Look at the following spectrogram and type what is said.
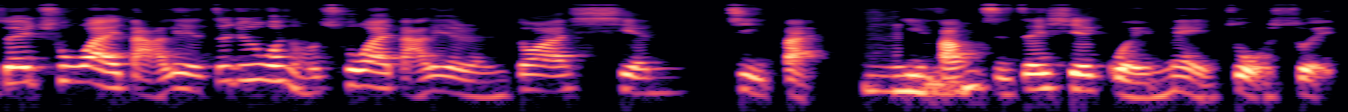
所以出外打猎，这就是为什么出外打猎的人都要先祭拜，以防止这些鬼魅作祟。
